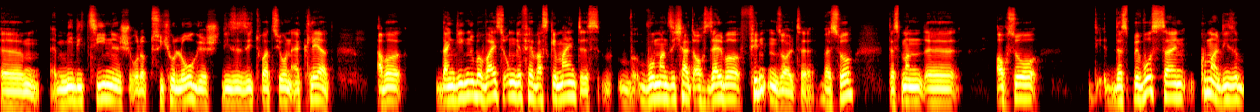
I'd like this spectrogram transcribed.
ähm, medizinisch oder psychologisch diese Situation erklärt. Aber dein Gegenüber weiß ungefähr, was gemeint ist, wo man sich halt auch selber finden sollte, weißt du? Dass man äh, auch so das Bewusstsein, guck mal, diese,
